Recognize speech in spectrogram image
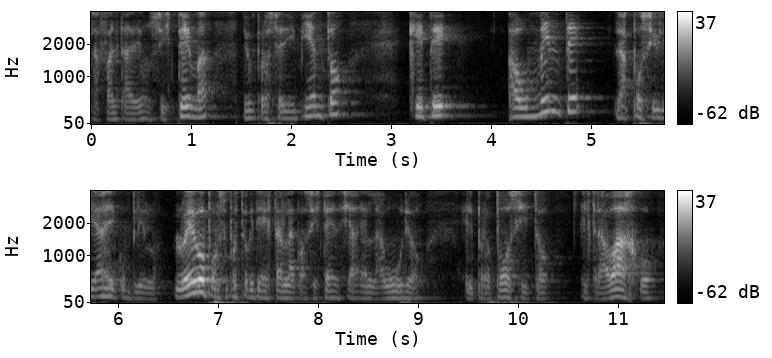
la falta de un sistema, de un procedimiento que te aumente las posibilidades de cumplirlo. Luego, por supuesto que tiene que estar la consistencia, el laburo, el propósito, el trabajo,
